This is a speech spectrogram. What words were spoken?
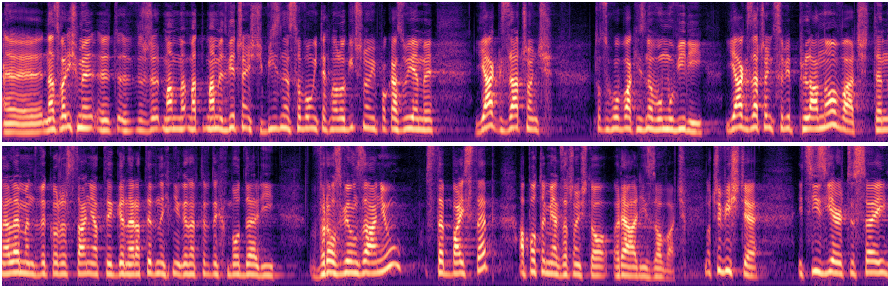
E, Nazwaliśmy, e, że mamy, ma- mamy dwie części, biznesową i technologiczną i pokazujemy, jak zacząć, to co chłopaki znowu mówili, jak zacząć sobie planować ten element wykorzystania tych generatywnych, niegeneratywnych modeli w rozwiązaniu, step by step, a potem jak zacząć to realizować. Oczywiście, it's easier to say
